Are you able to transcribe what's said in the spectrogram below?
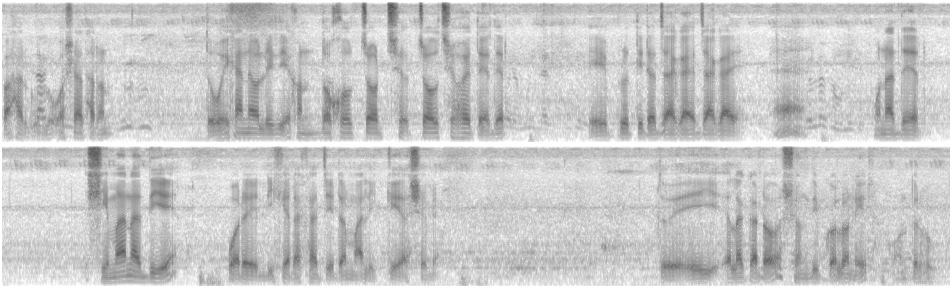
পাহাড়গুলো অসাধারণ। তো এখানে অলরেডি এখন দখল চলছে চলছে হয়তো এদের। এই প্রতিটা জায়গায় জায়গায় হ্যাঁ ওনাদের সীমানা দিয়ে পরে লিখে রাখা যেটা মালিক কে আসলে। তো এই এলাকাটাও সন্দীপ কলোনির অন্তর্ভুক্ত।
